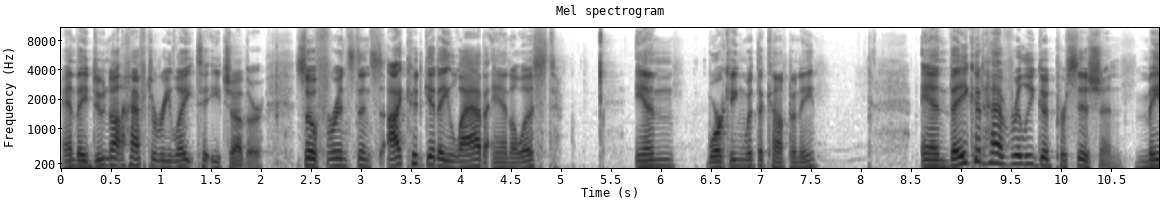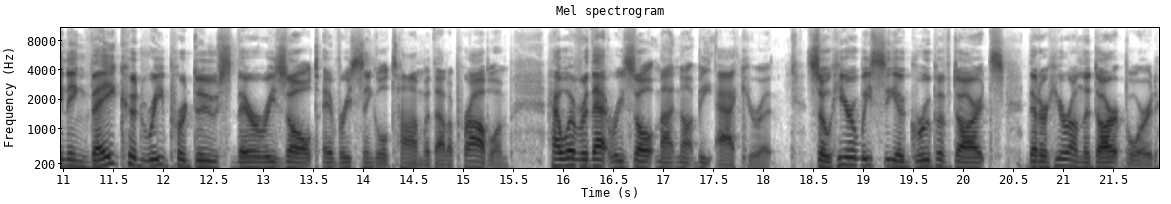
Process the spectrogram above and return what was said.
and they do not have to relate to each other. So for instance, I could get a lab analyst in working with the company and they could have really good precision, meaning they could reproduce their result every single time without a problem. However, that result might not be accurate. So here we see a group of darts that are here on the dartboard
